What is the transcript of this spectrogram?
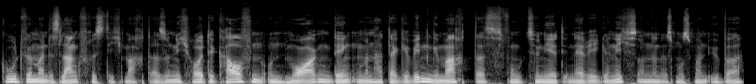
gut, wenn man das langfristig macht. Also nicht heute kaufen und morgen denken, man hat da Gewinn gemacht. Das funktioniert in der Regel nicht, sondern das muss man über,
